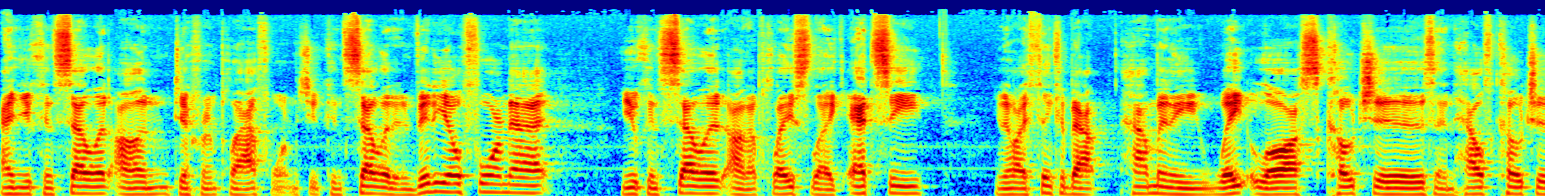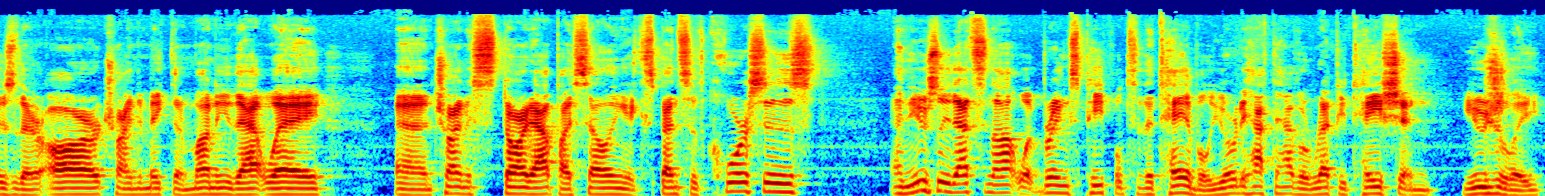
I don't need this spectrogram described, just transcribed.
and you can sell it on different platforms. You can sell it in video format. You can sell it on a place like Etsy. You know, I think about how many weight loss coaches and health coaches there are trying to make their money that way and trying to start out by selling expensive courses. And usually that's not what brings people to the table. You already have to have a reputation, usually,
